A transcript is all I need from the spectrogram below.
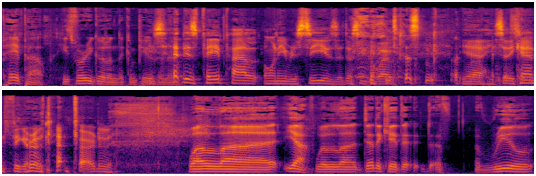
PayPal. He's very good on the He computer now. said his PayPal only receives, it doesn't go out. doesn't go yeah, he said he can't figure out that part of it. Well, uh, yeah, we'll uh, dedicate. A, a real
